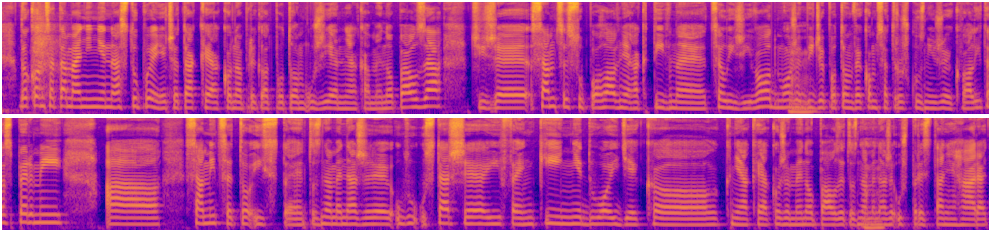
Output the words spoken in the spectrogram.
Dokonca tam ani nenastupuje niečo také, ako napríklad potom už je nejaká menopauza. Čiže samce sú pohlavne aktívne celý život. Môže mm. byť, že potom vekom sa trošku znižuje kvalita spermí a samice to isté. To znamená, že u, u staršej fenky nedôjde k, k nejakej akože menopauze. To znamená, mm. že už prestane hárať.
